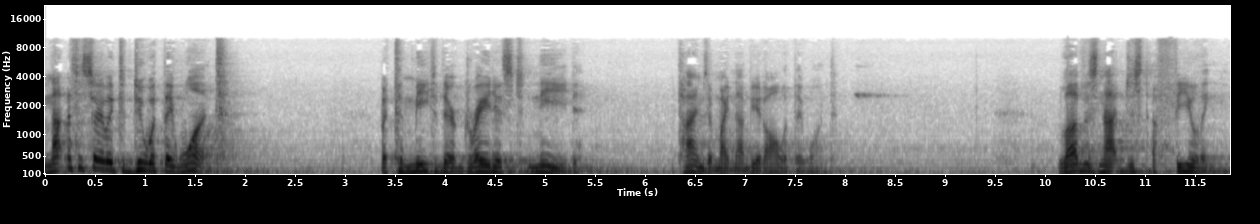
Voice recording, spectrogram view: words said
Not necessarily to do what they want, but to meet their greatest need times it might not be at all what they want. Love is not just a feeling.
